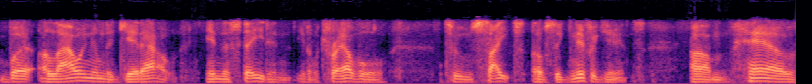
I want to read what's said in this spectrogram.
but allowing them to get out in the state and you know travel to sites of significance, um, have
